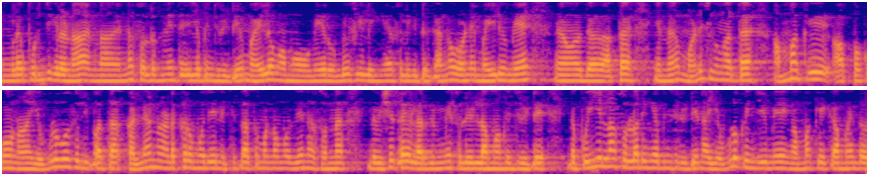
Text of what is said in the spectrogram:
எங்களை புரிஞ்சுக்கலன்னா நான் என்ன சொல்கிறதுனே தெரியல அப்படின்னு சொல்லிட்டு மயிலும் அம்மாவுமே ரொம்ப ஃபீலிங்காக சொல்லிக்கிட்டு இருக்காங்க. உடனே மயிலுமே அத்தை என்ன மன்னிச்சுக்கோங்க அத்தை. அம்மாவுக்கு அப்போக்கும் நான் எவ்வளவோ சொல்லி பார்த்தேன். கல்யாணம் நடக்கிற போதே நிச்சயதார்த்தம் பண்ணும் போதே நான் சொன்னேன். இந்த விஷயத்த எல்லாருக்குமே சொல்லிடலாமா அப்படின்னு சொல்லிட்டு. இந்த பொய்யெல்லாம் சொல்லாதீங்க அப்படின்னு சொல்லிட்டு நான் எவ்வளோ கெஞ்சியுமே எங்கள் அம்மா கேட்காம இந்த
